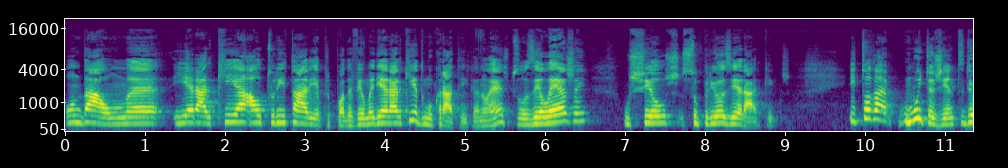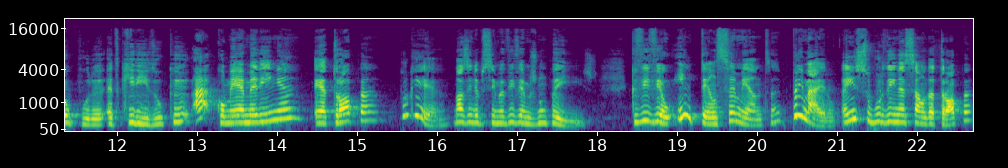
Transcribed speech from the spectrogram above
onde há uma hierarquia autoritária, porque pode haver uma hierarquia democrática, não é? As pessoas elegem os seus superiores hierárquicos. E toda, muita gente deu por adquirido que, ah, como é a Marinha, é a tropa. Porquê? Nós ainda por cima vivemos num país que viveu intensamente, primeiro, a insubordinação da tropa,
